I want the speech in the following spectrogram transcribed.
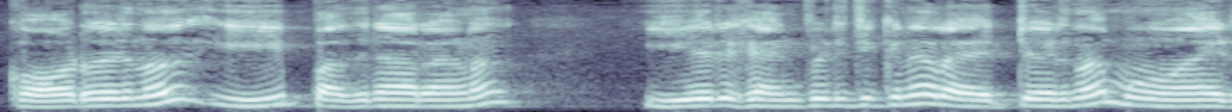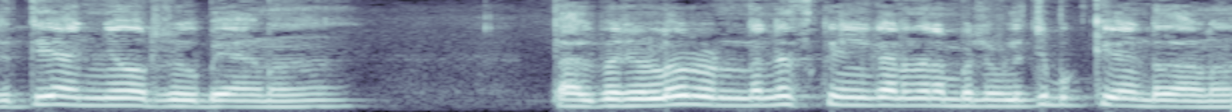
കോഡ് വരുന്നത് ഈ പതിനാറാണ്. ഈ ഒരു ഹാൻഡ് ഫീഡ് ചിക്കിന് റേറ്റ് വരുന്നത് മൂവായിരത്തി അഞ്ഞൂറ് രൂപയാണ്. താല്പര്യമുള്ളവർ ഉടൻ തന്നെ സ്ക്രീനിൽ കാണുന്ന നമ്പറിൽ വിളിച്ച് ബുക്ക് ചെയ്യേണ്ടതാണ്.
